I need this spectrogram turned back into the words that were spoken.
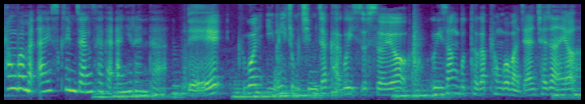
평범한 아이스크림 장사가 아니란다. 네 그건 이미 좀 짐작하고 있었어요. 의상부터가 평범하지 않잖아요.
